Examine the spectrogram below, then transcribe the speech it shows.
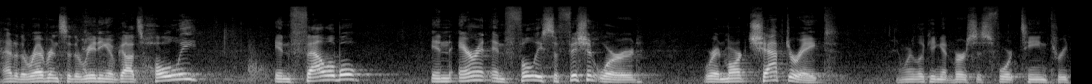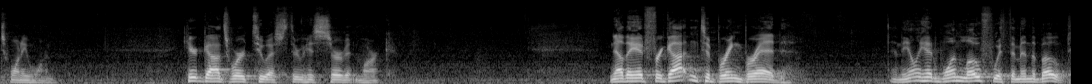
out of the reverence of the reading of God's holy, infallible, inerrant, and fully sufficient word, we're in Mark chapter 8, and we're looking at verses 14 through 21. Hear God's word to us through his servant Mark. Now they had forgotten to bring bread and they only had one loaf with them in the boat.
